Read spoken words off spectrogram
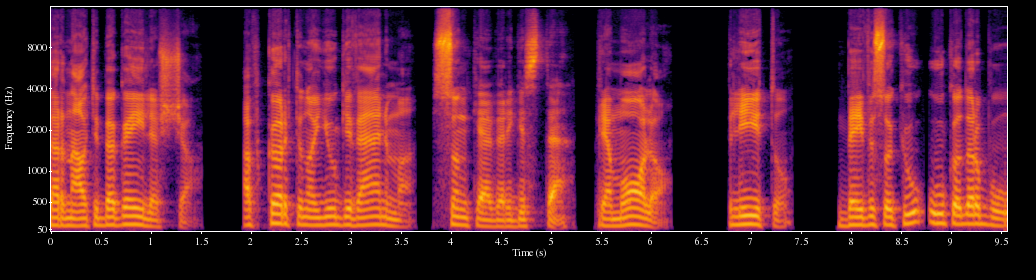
tarnauti be gailesčio, apkartino jų gyvenimą sunkia vergiste, prie molio, plytų bei visokių ūkio darbų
